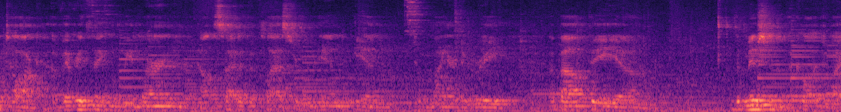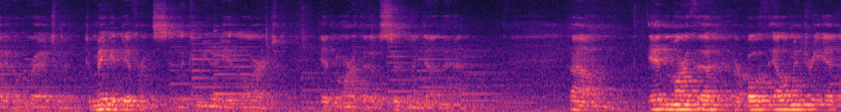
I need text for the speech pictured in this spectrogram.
the talk of everything we learn outside of the classroom and in to a minor degree about the, um, the mission of the College of Idaho graduate, to make a difference in the community at large. Ed and Martha have certainly done that. Um, Ed and Martha are both elementary ed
